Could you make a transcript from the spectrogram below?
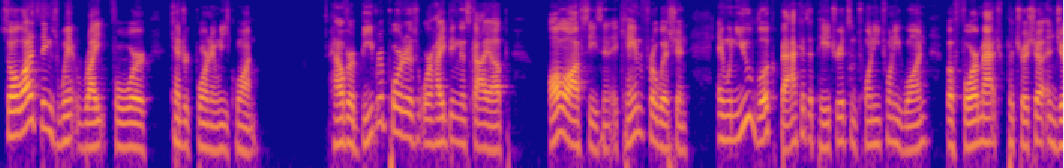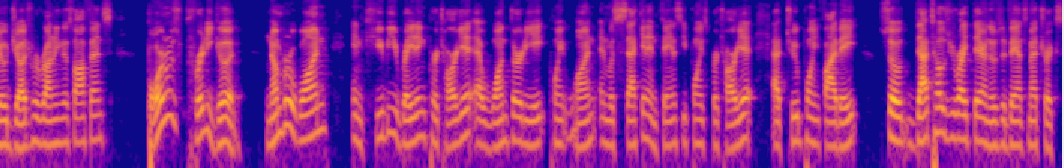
So a lot of things went right for Kendrick Bourne in week one. However, beat reporters were hyping this guy up all offseason. It came to fruition. And when you look back at the Patriots in 2021, before Matt Patricia and Joe Judge were running this offense, Bourne was pretty good. Number one in QB rating per target at 138.1 and was second in fantasy points per target at 2.58. So that tells you right there in those advanced metrics,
